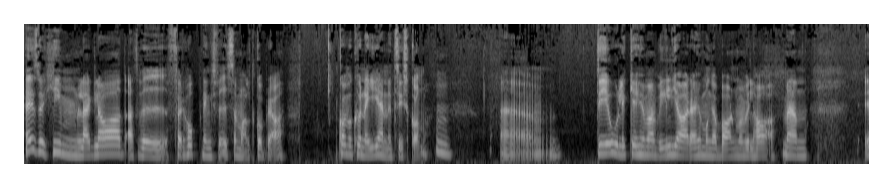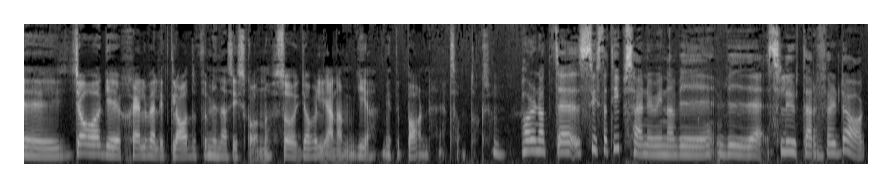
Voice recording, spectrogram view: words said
är så himla glad att vi förhoppningsvis om allt går bra kommer kunna ge henne ett syskon. Eh, det är olika hur man vill göra, hur många barn man vill ha men jag är själv väldigt glad för mina syskon så jag vill gärna ge mitt barn ett sånt också. Har du något eh, sista tips här nu innan vi, vi slutar för idag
